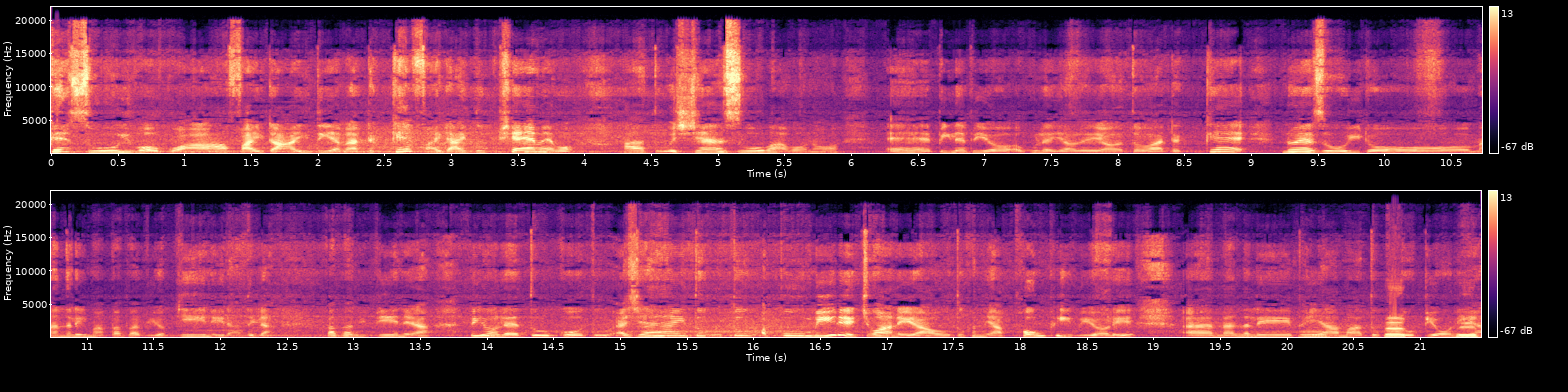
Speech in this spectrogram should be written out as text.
ကက်ဇိုးကြီးပေါ့ကွာဖိုက်တာကြီးသိရမလားတကက်ဖိုက်တာကြီးသူဖြဲမယ်ပေါ့ဟာသူအရန်ဇိုးပါပေါ့နော်အဲပြီးလဲပြီးတော့အခုလည်းရောက်လဲရောက်တော့တကက်နှွဲ့ဇိုးကြီးတော့မန္တလေးမှာပတ်ပတ်ပြီးတော့ပြေးနေတာသိလားပတ်ပတ်ပြီးပြေးနေတာပြီးတော့လဲသူ့ကိုယ်သူအရန်သူသူအပူမီးတွေကြွနေတာကိုသူခမရဖုံးဖိပြီးတော့လေအဲမန္တလေးဖះမှာသူဘလို့ပျော်နေရ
